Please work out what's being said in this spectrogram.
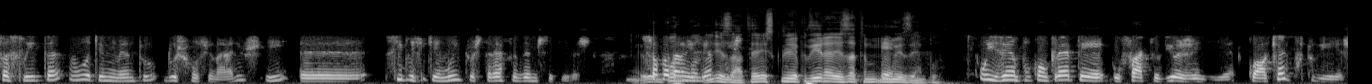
facilita o atendimento dos funcionários e uh, simplifica muito as tarefas administrativas. Só para dar um exemplo. Exato, é isso que lhe ia pedir, é exatamente um é, exemplo. O exemplo concreto é o facto de hoje em dia qualquer português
